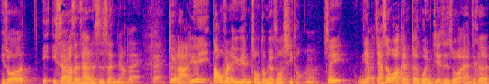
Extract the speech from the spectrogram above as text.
你说一一声、二声、三声、四声这样？对对对啦，因为大部分的语言中都没有这种系统啊。嗯，所以你要假设我要跟德国人解释说，哎，这个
